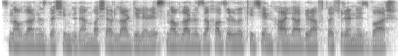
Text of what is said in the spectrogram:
Sınavlarınızda şimdiden başarılar dileriz. Sınavlarınıza hazırlık için hala bir hafta süreniz var.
